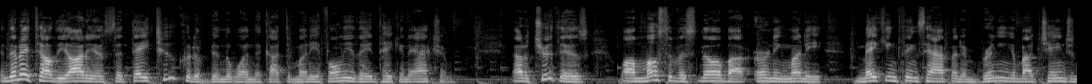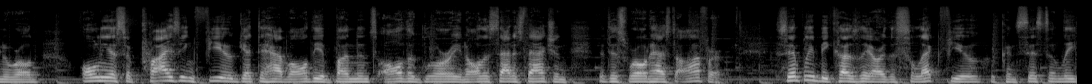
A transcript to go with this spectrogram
And then I tell the audience that they too could have been the one that got the money if only they'd taken action. Now, the truth is, while most of us know about earning money, making things happen, and bringing about change in the world, only a surprising few get to have all the abundance, all the glory, and all the satisfaction that this world has to offer, simply because they are the select few who consistently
